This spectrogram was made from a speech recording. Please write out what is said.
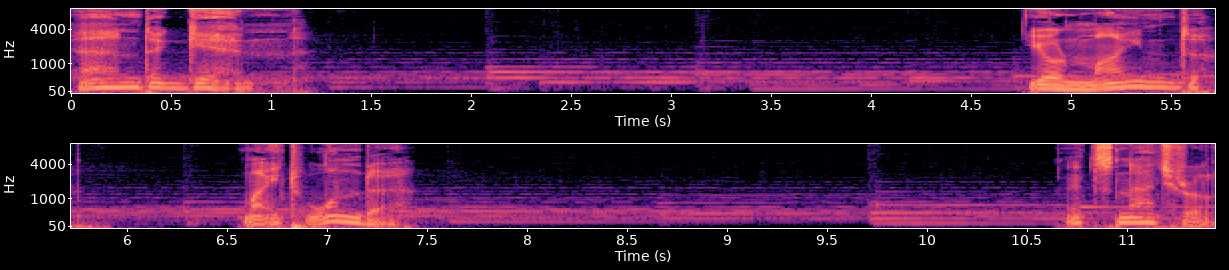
and again. Your mind might wander. It's natural.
